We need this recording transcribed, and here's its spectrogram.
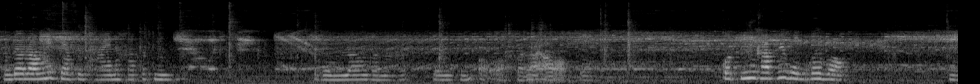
ผมจะลองให้เสียงสุดท้ายนะครับแป๊บนึงผมลองก่อนนะครับผมผมเอาออกก่อนเอาออกก่อนกดนี่ครับที่ผมเคยบอกนี่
